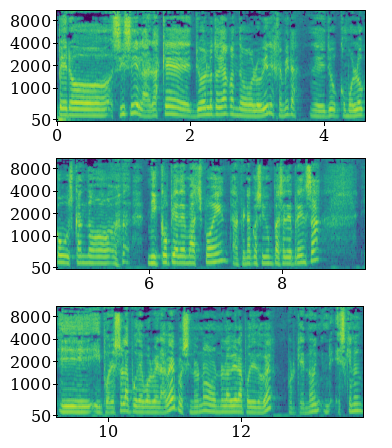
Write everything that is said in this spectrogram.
Pero sí, sí, la verdad es que yo el otro día cuando lo vi dije, mira, eh, yo como loco buscando mi copia de Matchpoint, al final conseguí un pase de prensa y, y por eso la pude volver a ver, pues si no, no, no la hubiera podido ver, porque no, es que no,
